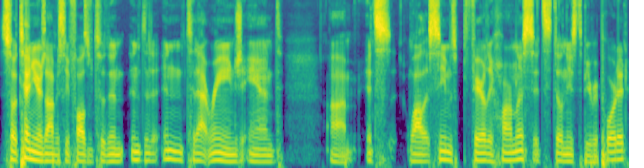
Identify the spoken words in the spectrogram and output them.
so 10 years obviously falls into the into the, into that range and um, it's while it seems fairly harmless, it still needs to be reported.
